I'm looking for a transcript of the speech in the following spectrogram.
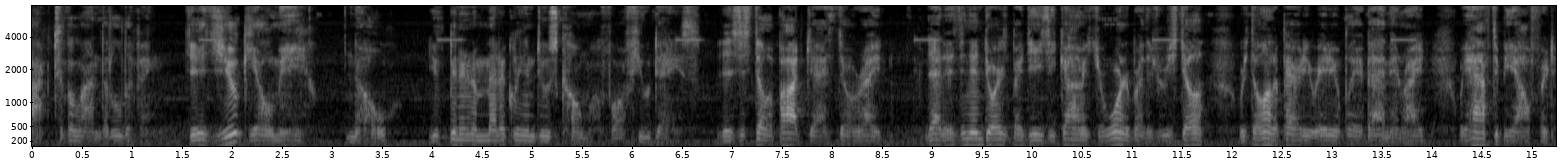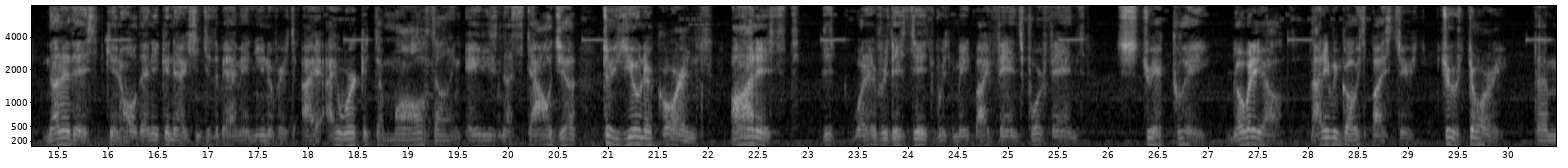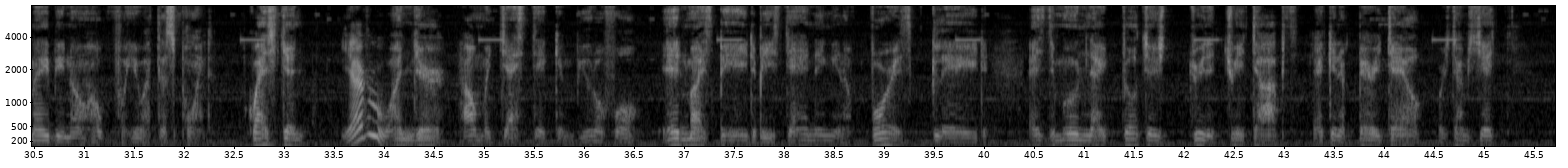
Back to the land of the living. Did you kill me? No, you've been in a medically induced coma for a few days. This is still a podcast, though, right? That isn't endorsed by DC Comics or Warner Brothers. We're still, we're still on a parody radio play of Batman, right? We have to be, Alfred. None of this can hold any connection to the Batman universe. I, I work at the mall selling 80s nostalgia to unicorns. Honest. This, whatever this is was made by fans for fans. Strictly. Nobody else. Not even Ghostbusters. True story. There may be no hope for you at this point. Question. You ever wonder how majestic and beautiful it must be to be standing in a forest glade as the moonlight filters through the treetops like in a fairy tale or some shit?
